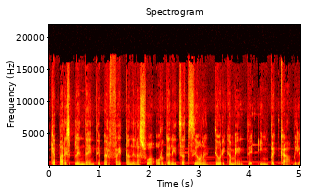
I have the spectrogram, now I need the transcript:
che appare splendente e perfetta nella sua organizzazione teoricamente impeccabile.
